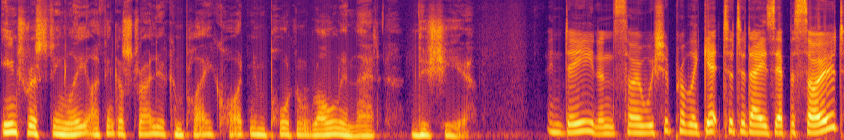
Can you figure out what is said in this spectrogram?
Interestingly, I think Australia can play quite an important role in that this year. Indeed, and so we should probably get to today's episode.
